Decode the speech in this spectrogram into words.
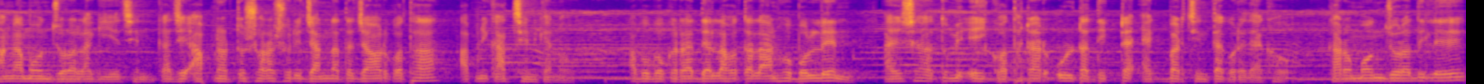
ভাঙা মন জোড়া লাগিয়েছেন। কাজে আপনার তো সরাসরি জান্নাতে যাওয়ার কথা, আপনি কাঁদছেন কেন? আবু বকর রাদিয়াল্লাহু তাআলা আনহু বললেন, আয়েশা, তুমি এই কথাটার উল্টা দিকটা একবার চিন্তা করে দেখো। কারও মন জোড়া দিলে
